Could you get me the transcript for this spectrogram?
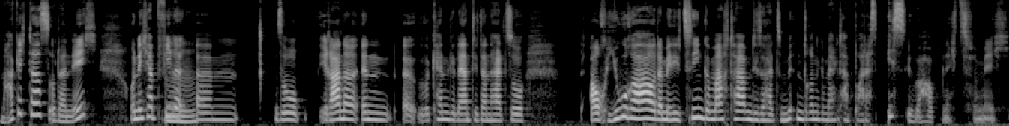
mag ich das oder nicht. Und ich habe viele mhm. ähm, so IranerInnen äh, kennengelernt, die dann halt so auch Jura oder Medizin gemacht haben, die so halt so mittendrin gemerkt haben, boah, das ist überhaupt nichts für mich.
